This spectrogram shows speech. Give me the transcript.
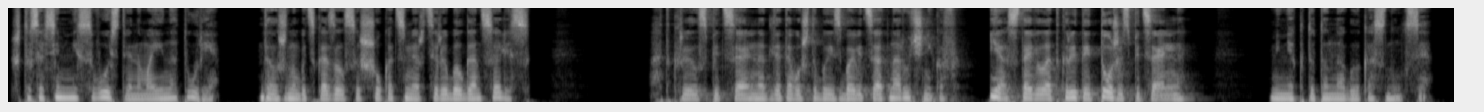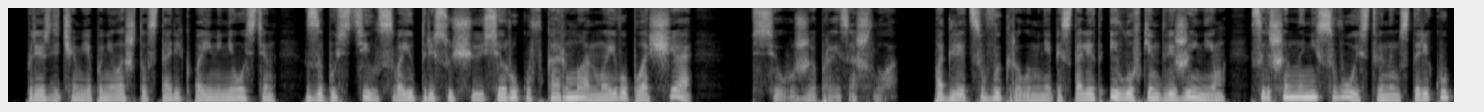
что совсем не свойственно моей натуре. Должно быть, сказался шок от смерти Рыбал Гонсалес. Открыл специально для того, чтобы избавиться от наручников. И оставил открытой тоже специально. Меня кто-то нагло коснулся. Прежде чем я поняла, что старик по имени Остин запустил свою трясущуюся руку в карман моего плаща, все уже произошло. Подлец выкрал у меня пистолет и ловким движением, совершенно несвойственным старику,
